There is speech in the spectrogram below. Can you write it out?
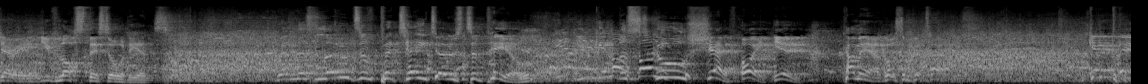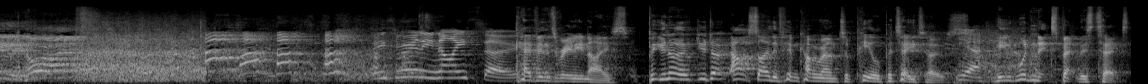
Geri, you've lost this audience. When there's loads of potatoes to peel, you get not the volume. school chef. Oi, you, come here, I've got some potatoes. Get peeling, all right? He's really nice, though. Kevin's really nice. But you know, you don't, outside of him coming around to peel potatoes, Yeah. he wouldn't expect this text.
